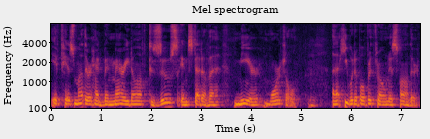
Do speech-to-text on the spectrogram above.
if his mother had been married off to Zeus instead of a mere mortal, mm. uh, he would have overthrown his father.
